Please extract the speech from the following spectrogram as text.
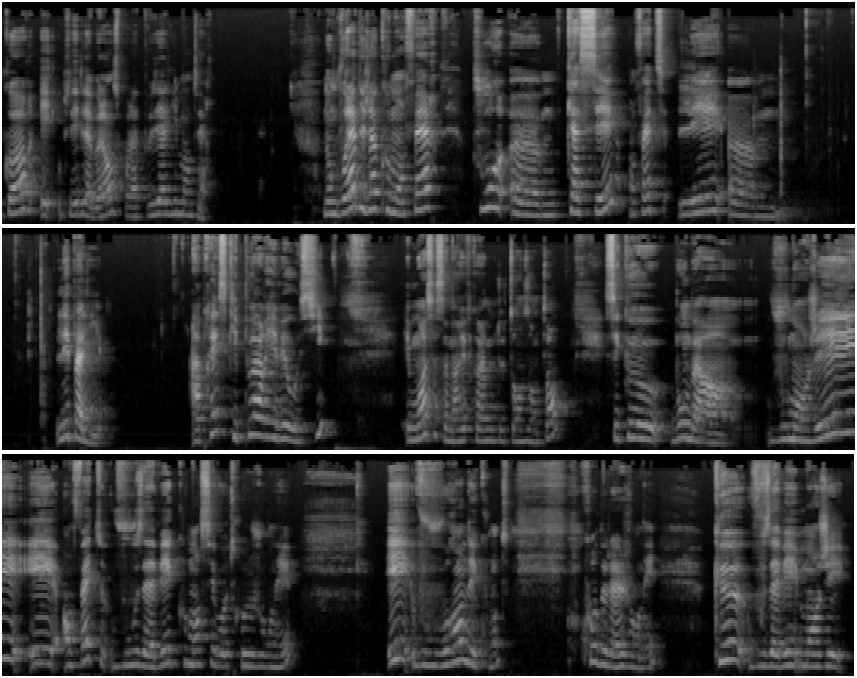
corps et obsédé de la balance pour la pesée alimentaire. Donc voilà déjà comment faire pour euh, casser en fait les euh, les paliers. Après, ce qui peut arriver aussi, et moi ça, ça m'arrive quand même de temps en temps, c'est que bon ben vous mangez et en fait vous avez commencé votre journée et vous vous rendez compte au cours de la journée que vous avez mangé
